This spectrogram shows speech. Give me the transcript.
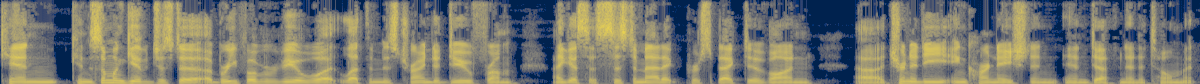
can can someone give just a, a, brief overview of what Letham is trying to do from, I guess, a systematic perspective on uh, Trinity, Incarnation, and, Definite Atonement?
